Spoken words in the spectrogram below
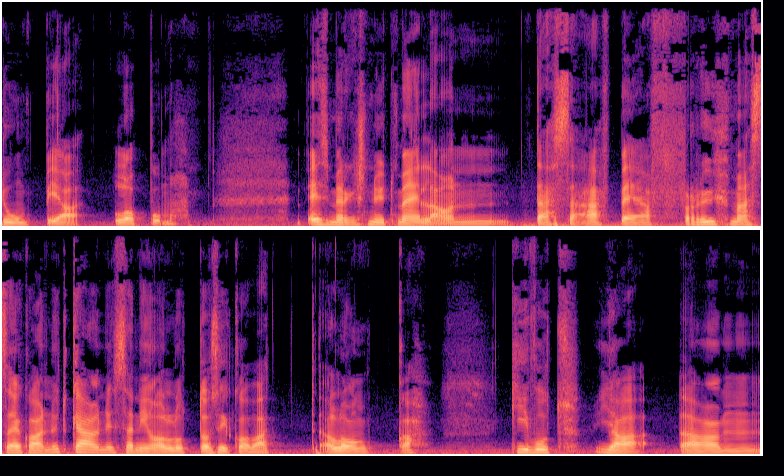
dumppia loppumaan. Esimerkiksi nyt meillä on tässä FPF-ryhmässä, joka on nyt käynnissä, niin ollut tosi kovat lonkkakivut ja äm,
